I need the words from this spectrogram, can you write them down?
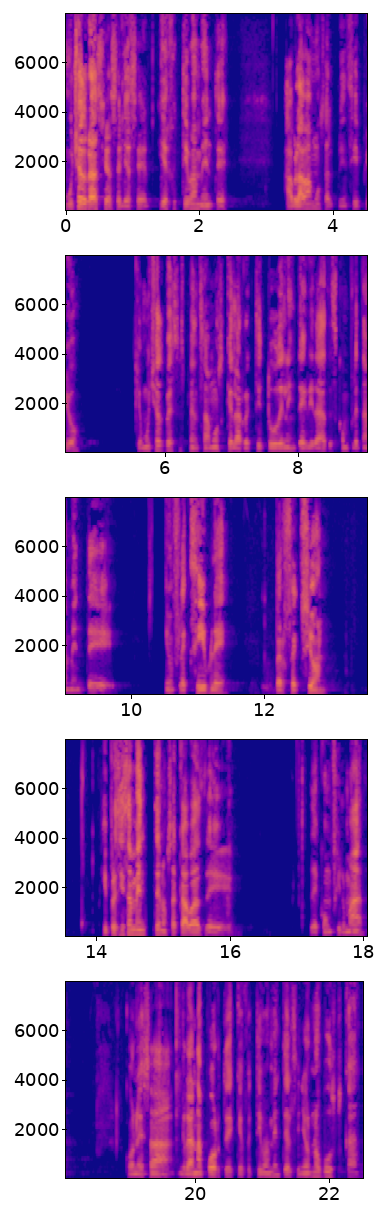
Muchas gracias, Eliezer. Y efectivamente, hablábamos al principio que muchas veces pensamos que la rectitud y la integridad es completamente inflexible, perfección. Y precisamente nos acabas de, de confirmar con esa gran aporte que efectivamente el Señor no busca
